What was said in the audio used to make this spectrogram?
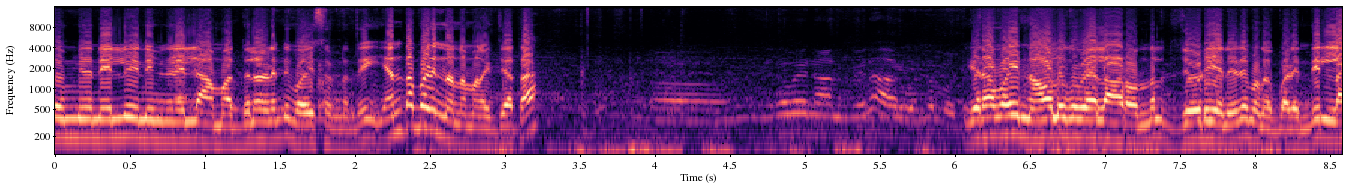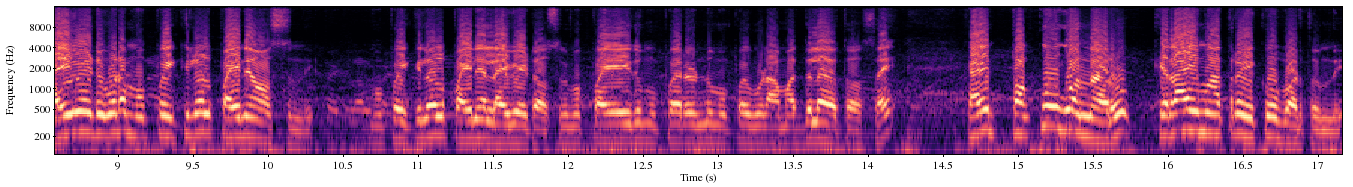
తొమ్మిది నెలలు ఎనిమిది నెలలు ఆ మధ్యలో అనేది వయసు ఉంటుంది. ఎంత పడింది అన్న మనకి జత? ఇరవై నాలుగు వేల ఆరు వందలు జోడి అనేది మనకు పడింది. లైవ్ వెయిట్ కూడా ముప్పై కిలోల పైనే వస్తుంది. ముప్పై కిలోల పైనే లైవ్ వెయిట్ వస్తుంది. ముప్పై ఐదు ముప్పై రెండు ముప్పై మూడు ఆ మధ్యలో అయితే వస్తాయి. కానీ తక్కువ కొన్నారు. కిరాయి మాత్రం ఎక్కువ పడుతుంది.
